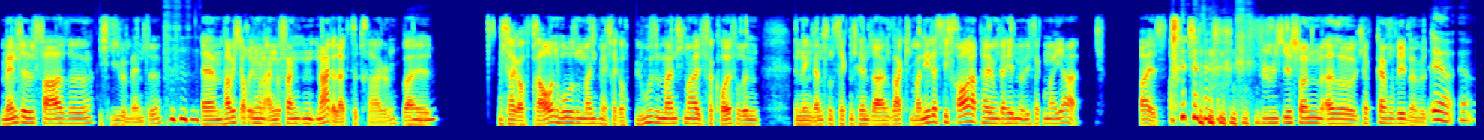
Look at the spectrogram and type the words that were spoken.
Mental-Phase, ich liebe Mental, ähm, habe ich auch irgendwann angefangen, einen Nagellack zu tragen, weil mhm Ich trage auch Frauenhosen manchmal, ich trage auch Blusen manchmal. Die Verkäuferin in den ganzen Secondhand-Lagen sagt immer, nee, das ist die Frauenabteilung da hinten. Und ich sage immer, ja, ich weiß. ich fühle mich hier schon, also ich habe kein Problem damit. Ja, ja.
